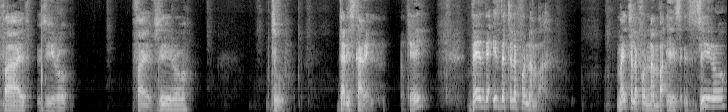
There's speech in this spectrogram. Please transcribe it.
five zero five zero two that is Karen. Okay? Then there is the telephone number. My telephone number is zero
